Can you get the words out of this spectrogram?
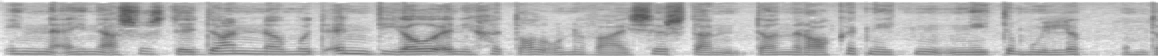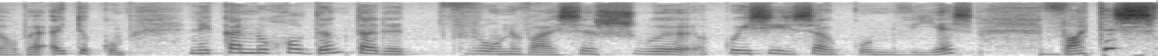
en en as ons dit dan nou moet indeel in die getal onderwysers dan dan raak dit net net te moeilik om daarbey uit te kom. En ek kan nogal dink dat dit vir onderwysers so 'n kwessie sou kon wees. Wat is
